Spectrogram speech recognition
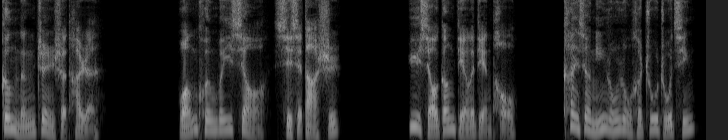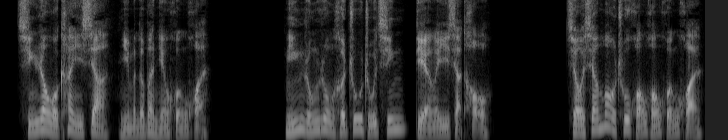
更能震慑他人。王坤微笑，谢谢大师。玉小刚点了点头，看向宁荣荣和朱竹清，请让我看一下你们的万年魂环。宁荣荣和朱竹清点了一下头，脚下冒出黄黄魂环。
